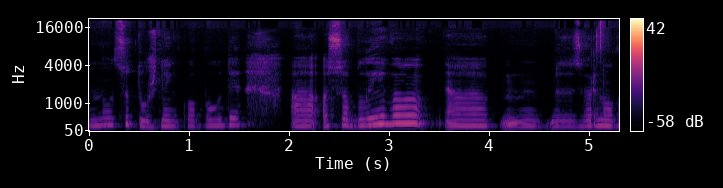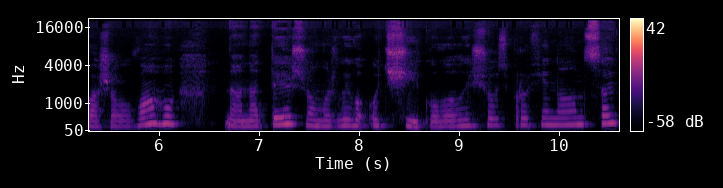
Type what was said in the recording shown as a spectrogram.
ну, сутужненько буде. А, особливо а, зверну вашу увагу на, на те, що, можливо, очікували щось про фінанси,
